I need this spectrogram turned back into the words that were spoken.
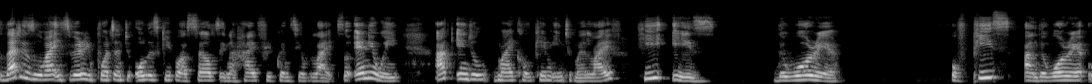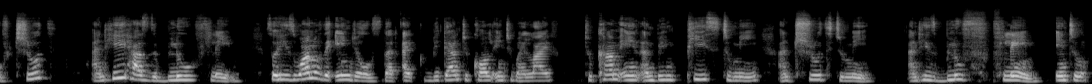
So that is why it's very important to always keep ourselves in a high frequency of light. So anyway, Archangel Michael came into my life. He is the warrior of peace and the warrior of truth. And he has the blue flame. So he's one of the angels that I began to call into my life to come in and bring peace to me and truth to me. And his blue flame into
